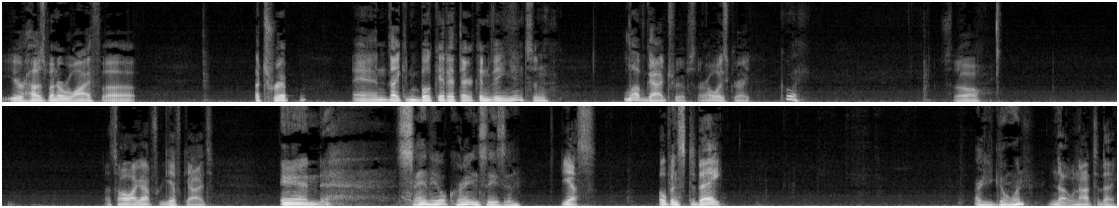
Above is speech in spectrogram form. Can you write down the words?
your husband or wife uh, a trip, and they can book it at their convenience. And love guide trips; they're always great. Cool. So that's all I got for gift guides. And Sandhill crane season. Yes, opens today. Are you going? No, not today,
